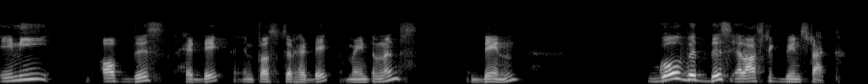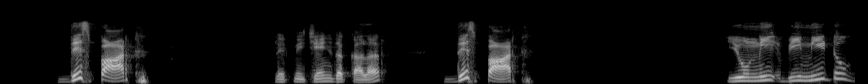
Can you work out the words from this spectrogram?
any of this headache, infrastructure headache, maintenance, then go with this elastic beanstalk. This part, let me change the color. This part, you need, we need to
